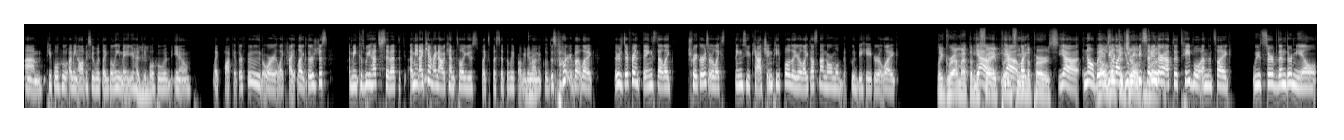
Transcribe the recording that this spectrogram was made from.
um people who I mean obviously with like bulimia, you had Mhm. people who would you know like pocket their food or like hide. Like there's just I mean because we had to sit at the. T- I mean I can't right now. I can't tell you like specifically. Probably do not include this part, but like there's different things that like triggers or like things you catch in people that you're like that's not normal food behavior. Like like grandma at the Yeah, buffet putting yeah, food like- in the purse. yeah, no, but That it'd be like like, you would be sitting there at the table and it's like we'd serve them their meal.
